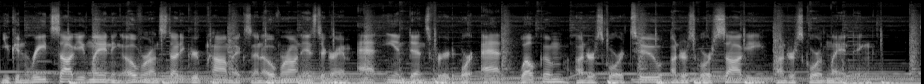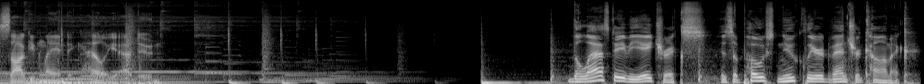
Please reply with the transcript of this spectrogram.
You can read Soggy Landing over on Study Group Comics and over on Instagram at Ian Densford or at welcome underscore two underscore soggy underscore landing. Soggy Landing, hell yeah, dude. The Last Aviatrix is a post nuclear adventure comic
